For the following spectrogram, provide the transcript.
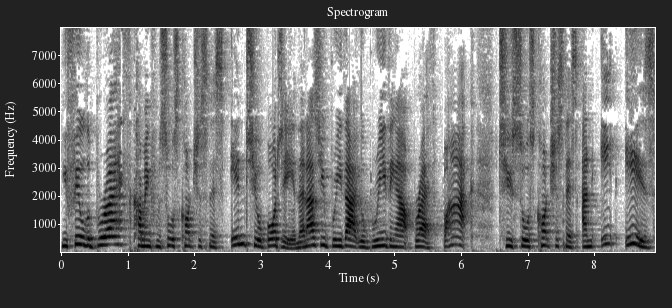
you feel the breath coming from source consciousness into your body. And then as you breathe out, you're breathing out breath back to source consciousness. And it is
